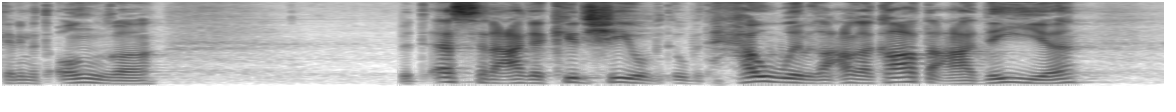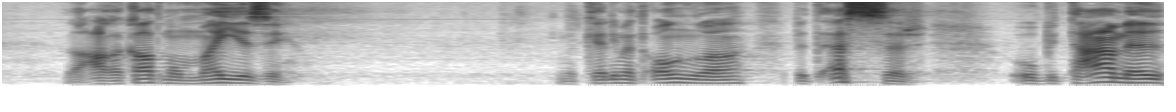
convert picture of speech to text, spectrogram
كلمة الله بتأثر على كل شيء وبتحول علاقات عادية لعلاقات مميزة. كلمة الله بتأثر وبتعامل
